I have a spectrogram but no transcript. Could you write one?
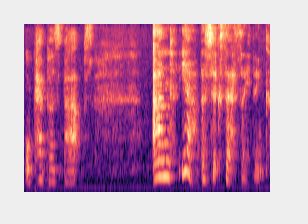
or peppers perhaps. And yeah, a success I think.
